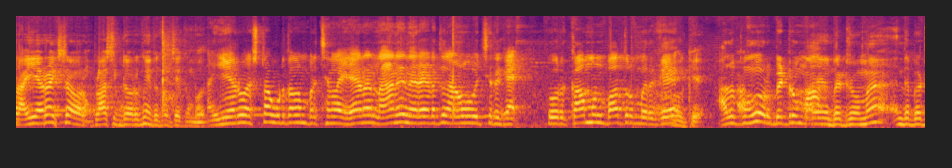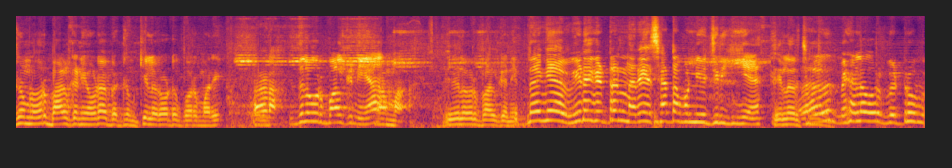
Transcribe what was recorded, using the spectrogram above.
ஒரு ஐயாயிரம் எக்ஸ்ட்ரா வரும். பிளாஸ்டிக் டோருக்கும் இதுக்கும் சேர்க்கும்போது. ஐயாயிரம் எக்ஸ்ட்ரா கொடுத்தாலும் பிரச்சனை இல்லை. ஏன்னா நானே நிறைய இடத்துல அனுபவிச்சிருக்கேன். ஒரு காமன் பாத்ரூம் இருக்கு. ஓகே அது போக ஒரு பெட்ரூமா பெட்ரூமு இந்த பெட்ரூமில் ஒரு பால்கனியோட பெட்ரூம் கீழே ரோட்டுக்கு போகிற மாதிரி. இதுல ஒரு பால்கனியா ஆமாம் இதில் ஒரு பால்கனி என்னங்க வீடு கட்டன்னு நிறைய சேட்டை பண்ணி வச்சிருக்கீங்க. இதில் ஒரு அதாவது மேல ஒரு பெட்ரூம்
